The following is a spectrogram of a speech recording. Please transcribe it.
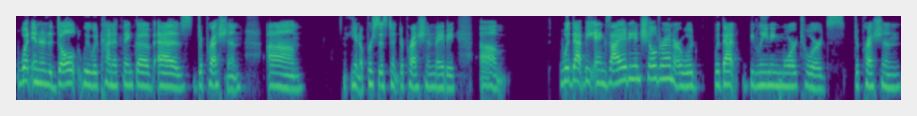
what in an adult we would kind of think of as depression um you know persistent depression maybe. Um would that be anxiety in children or would would that be leaning more towards depression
